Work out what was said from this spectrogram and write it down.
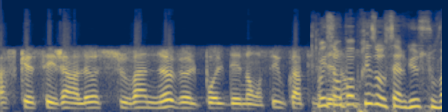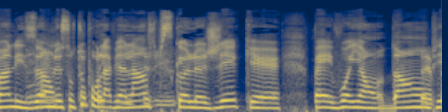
parce que ces gens-là souvent ne veulent pas le dénoncer ou quand ils Oui, ils sont pas pris au sérieux souvent les Non, hommes, là, surtout pour la violence psychologique. euh, ben voyons donc, Ben, puis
